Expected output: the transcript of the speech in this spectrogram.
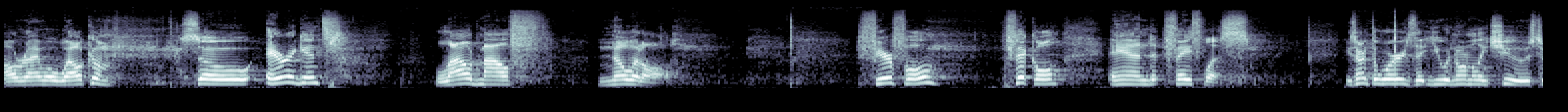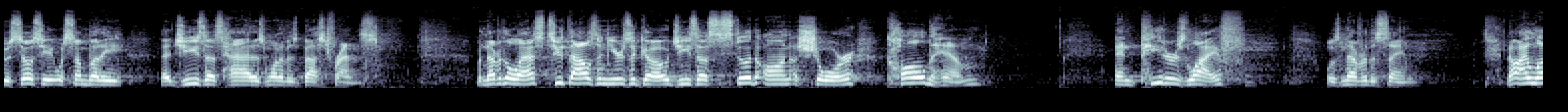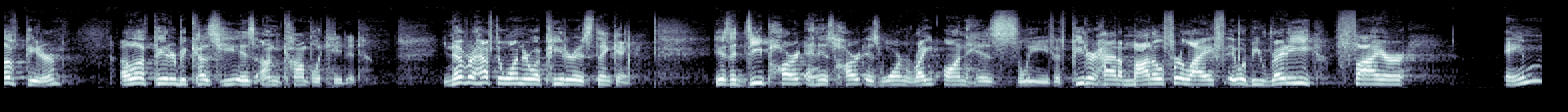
All right, well, welcome. So, arrogant, loudmouth, know it all. Fearful, fickle, and faithless. These aren't the words that you would normally choose to associate with somebody that Jesus had as one of his best friends. But nevertheless, 2,000 years ago, Jesus stood on a shore, called him, and Peter's life was never the same. Now, I love Peter. I love Peter because he is uncomplicated. You never have to wonder what Peter is thinking. He has a deep heart, and his heart is worn right on his sleeve. If Peter had a motto for life, it would be ready, fire, aim.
